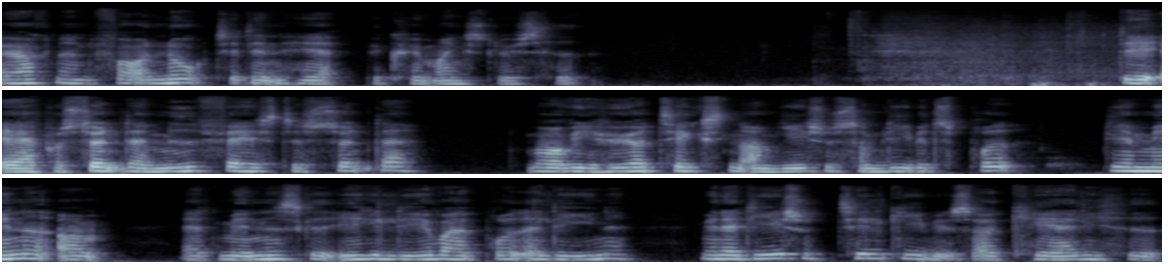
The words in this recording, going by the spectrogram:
ørkenen for at nå til den her bekymringsløshed. Det er på søndag midfaste søndag, hvor vi hører teksten om Jesus som livets brød, bliver mindet om, at mennesket ikke lever af brød alene, men at Jesu tilgivelse og kærlighed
